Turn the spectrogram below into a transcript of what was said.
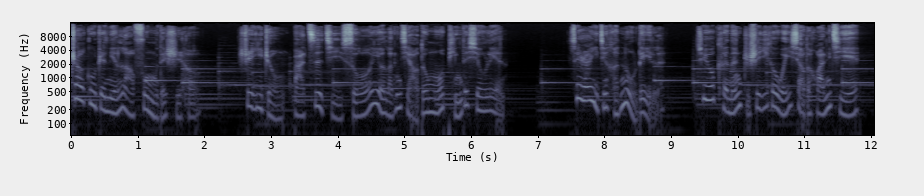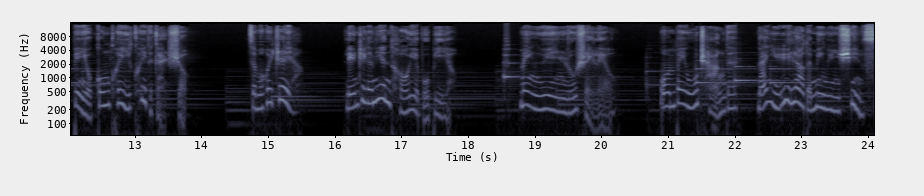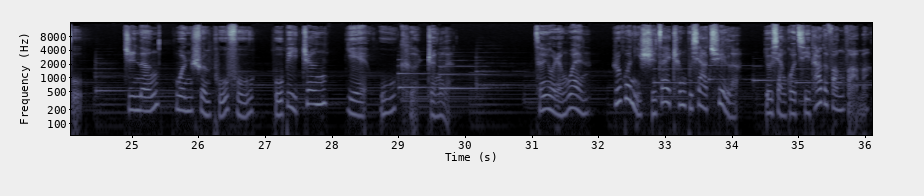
照顾着年老父母的时候，是一种把自己所有棱角都磨平的修炼。虽然已经很努力了，却有可能只是一个微小的环节，便有功亏一篑的感受。怎么会这样？连这个念头也不必有。命运如水流，我们被无常的、难以预料的命运驯服，只能温顺匍匐，不必争，也无可争了。曾有人问：“如果你实在撑不下去了，有想过其他的方法吗？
